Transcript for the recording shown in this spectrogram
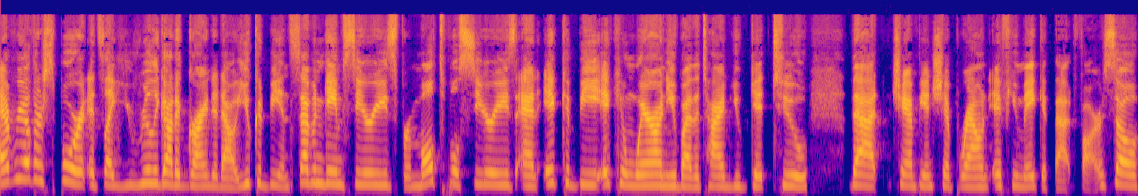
every other sport, it's like you really got to grind it out. You could be in seven game series for multiple series, and it could be, it can wear on you by the time you get to that championship round if you make it that far. So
